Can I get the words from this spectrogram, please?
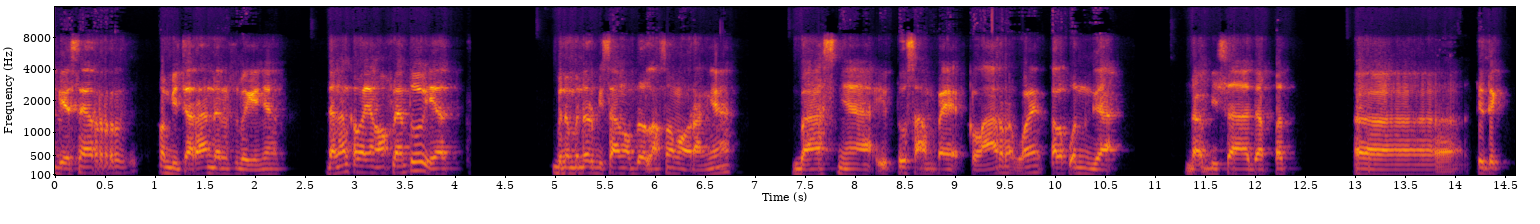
geser pembicaraan dan sebagainya. Dengan kalau yang offline tuh ya benar-benar bisa ngobrol langsung sama orangnya. Bahasnya itu sampai kelar, pokoknya kalaupun nggak nggak bisa dapat uh, titik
